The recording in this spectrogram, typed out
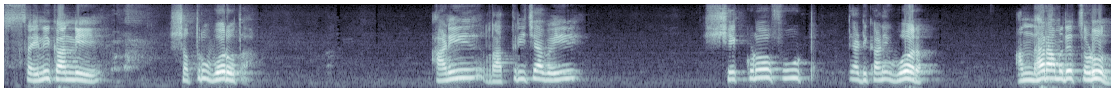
सैनिकांनी शत्रू वर होता आणि रात्रीच्या वेळी शेकडो फूट त्या ठिकाणी वर अंधारामध्ये चढून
